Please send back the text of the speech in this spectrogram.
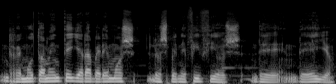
remotamente y ahora veremos los beneficios de, ello.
